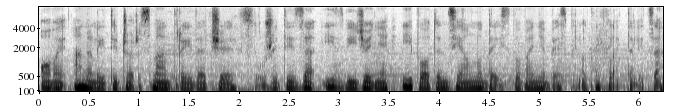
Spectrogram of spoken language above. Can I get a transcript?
Ovaj analitičar smatra i da će služiti za izviđanje i potencijalno dejstvovanje bespilotnih letelica.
